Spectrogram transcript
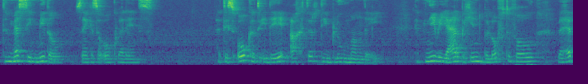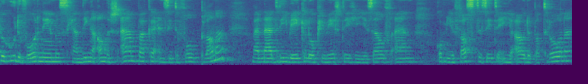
De messy middle, zeggen ze ook wel eens. Het is ook het idee achter die Blue Monday. Het nieuwe jaar begint beloftevol. We hebben goede voornemens, gaan dingen anders aanpakken en zitten vol plannen. Maar na drie weken loop je weer tegen jezelf aan, kom je vast te zitten in je oude patronen,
